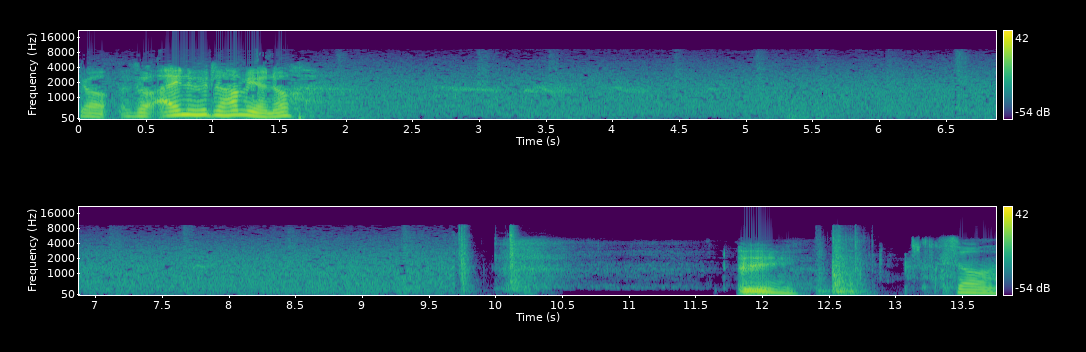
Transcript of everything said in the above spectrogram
Ja, also eine Hütte haben wir noch. So,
